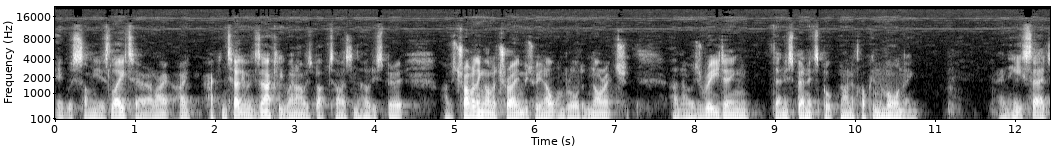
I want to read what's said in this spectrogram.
it was some years later, and I, I, I, can tell you exactly when I was baptized in the Holy Spirit. I was travelling on a train between Oulton Broad and Norwich, and I was reading Dennis Bennett's book, Nine O'Clock in the Morning. And he said,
